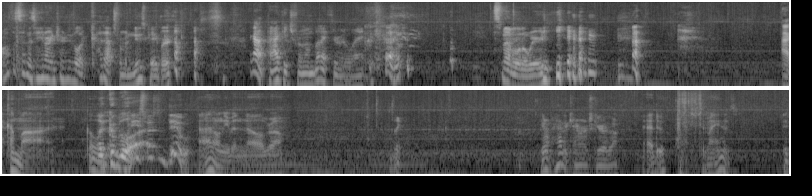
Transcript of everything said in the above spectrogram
All of a sudden his handwriting turned into like cutouts from a newspaper. I got a package from him, but I threw it away. It smelled a little weird. yeah. Ah, come on. Go in the- good What are boy. you supposed to do? I don't even know, bro. Like, You don't have a camera obscura though. I do. It's in my hands. It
